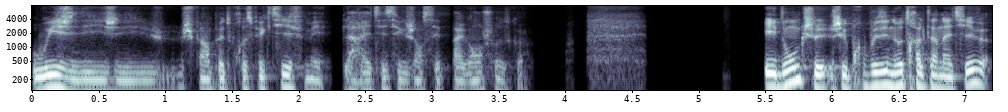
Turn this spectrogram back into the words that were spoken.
Oui, je fais un peu de prospective, mais la réalité c'est que j'en sais pas grand-chose. Quoi. Et donc j'ai proposé une autre alternative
